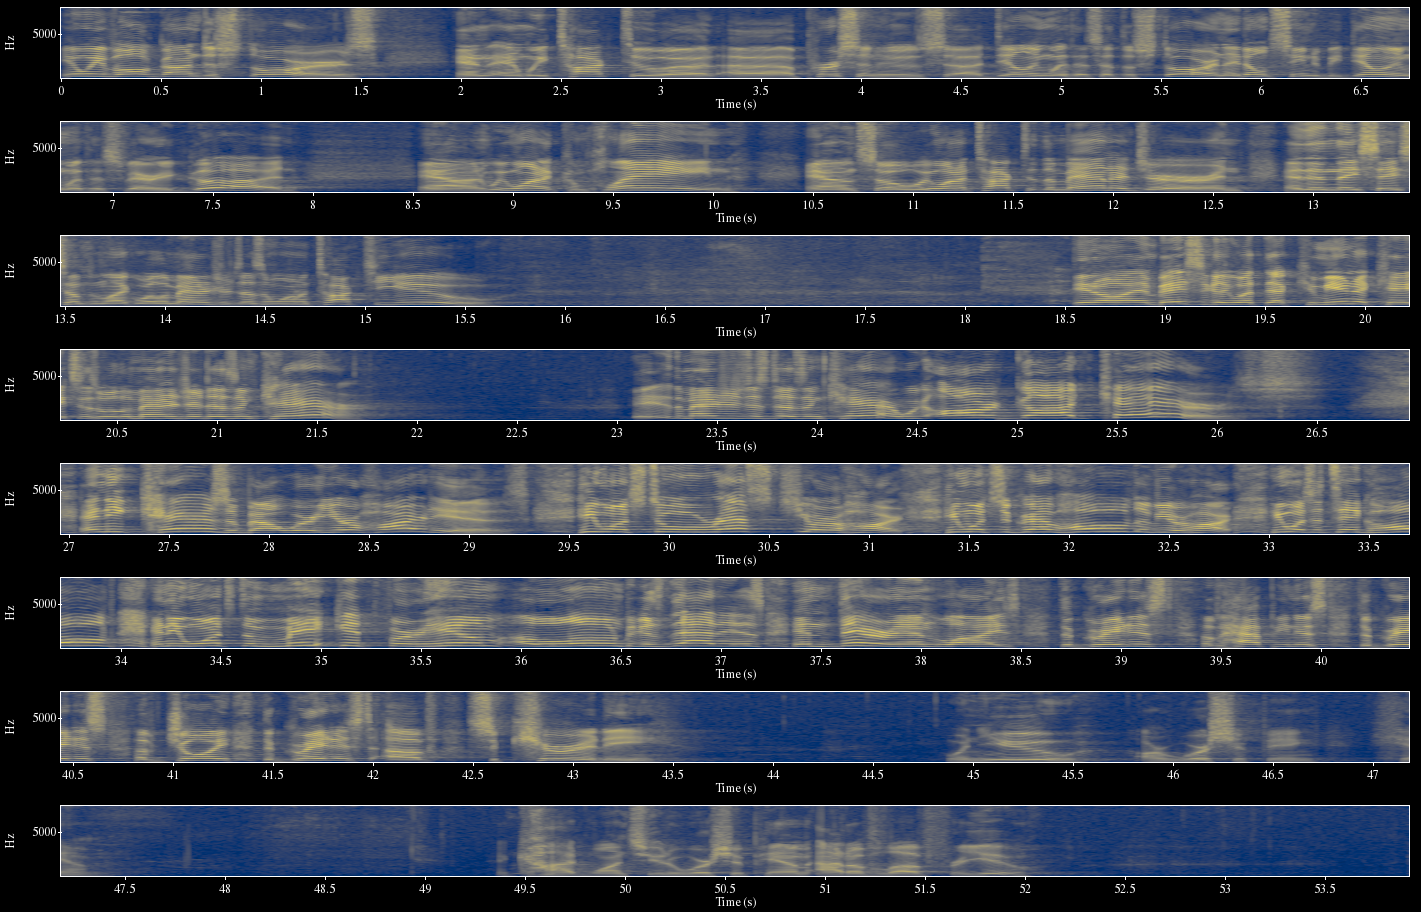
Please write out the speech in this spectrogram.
You know, we've all gone to stores and, and we talk to a, a person who's uh, dealing with us at the store, and they don't seem to be dealing with us very good. And we want to complain. And so we want to talk to the manager. And, and then they say something like, Well, the manager doesn't want to talk to you. you know, and basically what that communicates is, Well, the manager doesn't care. The manager just doesn't care. We, our God cares. And he cares about where your heart is. He wants to arrest your heart. He wants to grab hold of your heart. He wants to take hold and he wants to make it for him alone because that is, and therein lies the greatest of happiness, the greatest of joy, the greatest of security. When you are worshiping him. And God wants you to worship him out of love for you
